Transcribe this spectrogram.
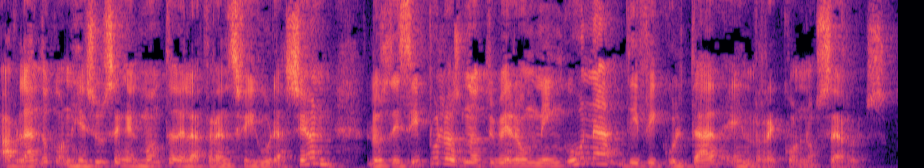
hablando con Jesús en el monte de la transfiguración, los discípulos no tuvieron ninguna dificultad en reconocerlos.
